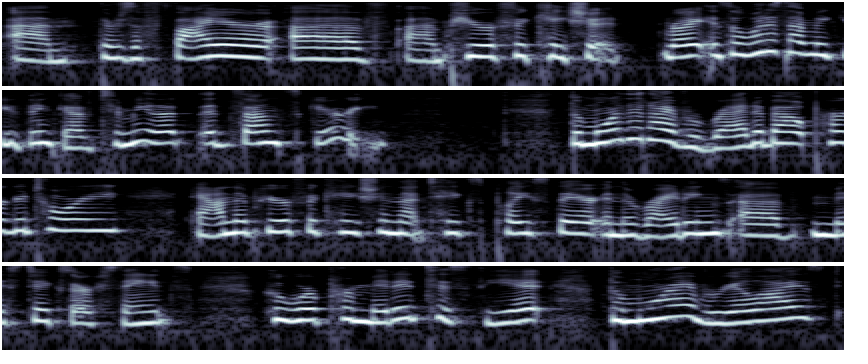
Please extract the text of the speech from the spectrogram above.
um, there's a fire of um, purification, right? And so, what does that make you think of? To me, that it sounds scary. The more that I've read about purgatory and the purification that takes place there in the writings of mystics or saints who were permitted to see it, the more I've realized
